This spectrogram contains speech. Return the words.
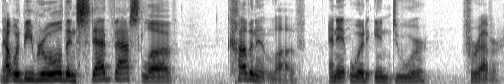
that would be ruled in steadfast love, covenant love, and it would endure forever.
